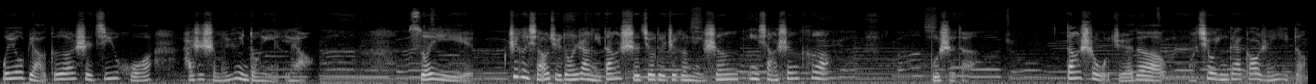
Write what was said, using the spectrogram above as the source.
唯有表哥是激活还是什么运动饮料？所以这个小举动让你当时就对这个女生印象深刻？不是的，当时我觉得我就应该高人一等，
